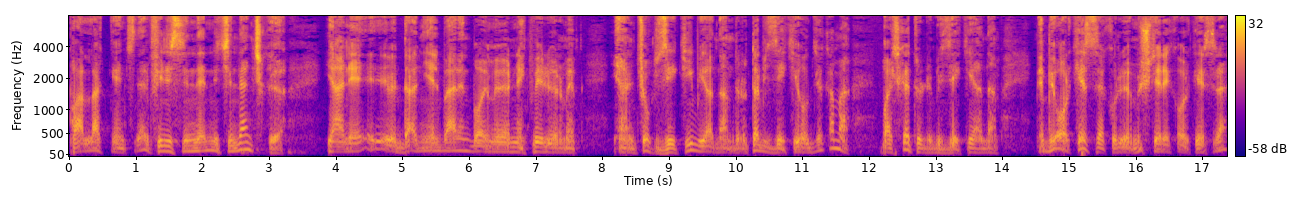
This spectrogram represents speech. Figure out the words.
parlak gençler Filistinlerin içinden çıkıyor. Yani e, Daniel Barenboim'e örnek veriyorum hep. Yani çok zeki bir adamdır. O tabii zeki olacak ama başka türlü bir zeki adam. Ve bir orkestra kuruyor, müşterek orkestra.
